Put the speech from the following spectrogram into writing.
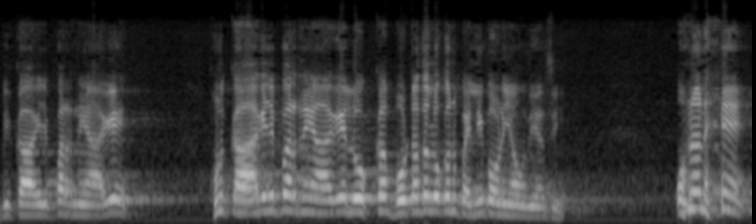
ਵੀ ਕਾਗਜ਼ ਭਰਨੇ ਆ ਗਏ। ਹੁਣ ਕਾਗਜ਼ ਭਰਨੇ ਆ ਗਏ, ਲੋਕਾਂ, ਵੋਟਾਂ ਤਾਂ ਲੋਕਾਂ ਨੂੰ ਪਹਿਲੀ ਪਾਉਣੀਆਂ ਆਉਂਦੀਆਂ ਸੀ। ਉਹਨਾਂ ਨੇ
